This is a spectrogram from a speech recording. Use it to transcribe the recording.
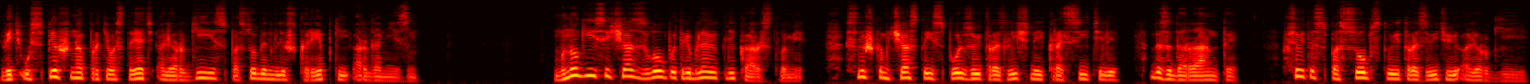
Ведь успешно противостоять аллергии способен лишь крепкий организм. Многие сейчас злоупотребляют лекарствами, слишком часто используют различные красители, дезодоранты. Все это способствует развитию аллергии.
